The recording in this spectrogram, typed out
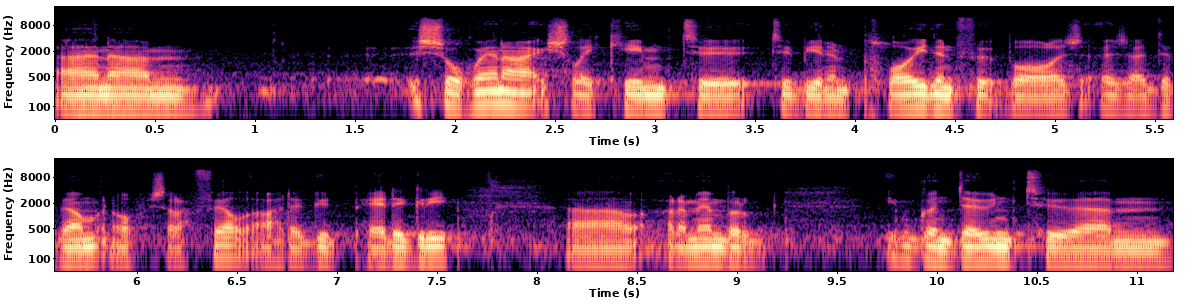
And um, so when I actually came to to being employed in football as, as a development officer, I felt I had a good pedigree. Uh, I remember even going down to. Um,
